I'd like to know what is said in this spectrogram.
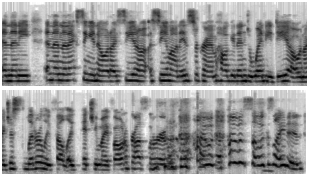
And then he and then the next thing you know it, I see it I see him on Instagram hugging into Wendy Dio and I just literally felt like pitching my phone across the room. I, w- I was so excited.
